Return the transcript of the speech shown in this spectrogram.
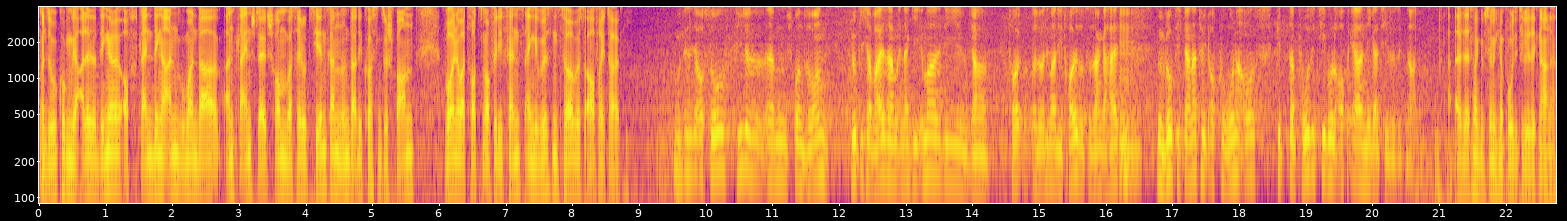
Und so gucken wir alle Dinge, auch kleine Dinge an, wo man da an kleinen Stellschrauben was reduzieren kann und da die Kosten zu sparen, wollen aber trotzdem auch für die Fans einen gewissen Service aufrechterhalten. Nun ist es auch so, viele ähm, Sponsoren glücklicherweise haben Energie immer die ja, immer die Treue sozusagen gehalten. Mhm. Nun wirkt sich da natürlich auch Corona aus. Gibt es da positive oder auch eher negative Signale? Also erstmal gibt es für mich nur positive Signale.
